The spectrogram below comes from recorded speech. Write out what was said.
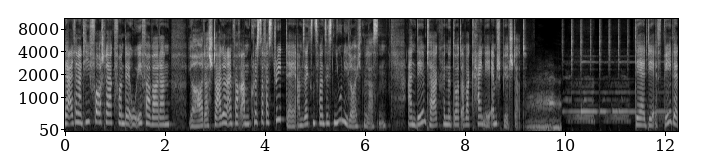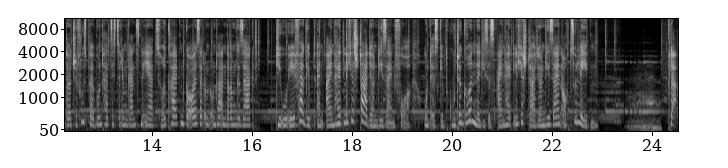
Der Alternativvorschlag von der UEFA war dann, ja, das Stadion einfach am Christopher Street Day am 26. Juni leuchten lassen. An dem Tag findet dort aber kein EM-Spiel statt. Der DFB, der Deutsche Fußballbund, hat sich zu dem Ganzen eher zurückhaltend geäußert und unter anderem gesagt, die UEFA gibt ein einheitliches Stadiondesign vor und es gibt gute Gründe, dieses einheitliche Stadiondesign auch zu leben. Klar,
